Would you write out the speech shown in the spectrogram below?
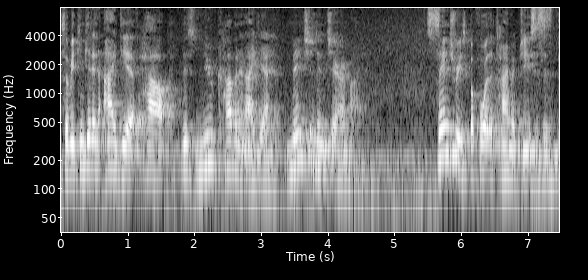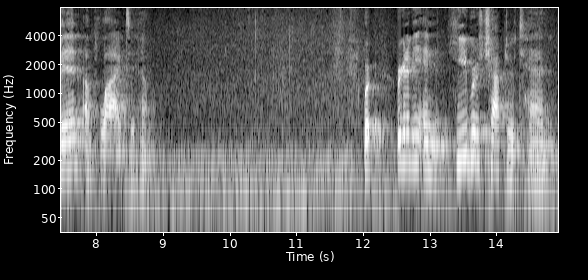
so we can get an idea of how this new covenant idea mentioned in Jeremiah, centuries before the time of Jesus, is then applied to him. We're, we're going to be in Hebrews chapter 10,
